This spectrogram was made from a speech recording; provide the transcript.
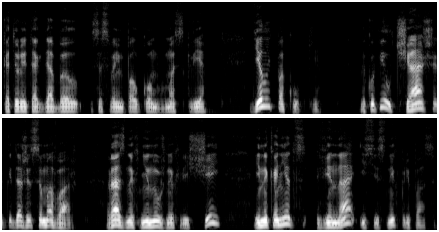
который тогда был со своим полком в Москве, делать покупки. Накупил чашек и даже самовар, разных ненужных вещей и, наконец, вина и съестных припасов,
